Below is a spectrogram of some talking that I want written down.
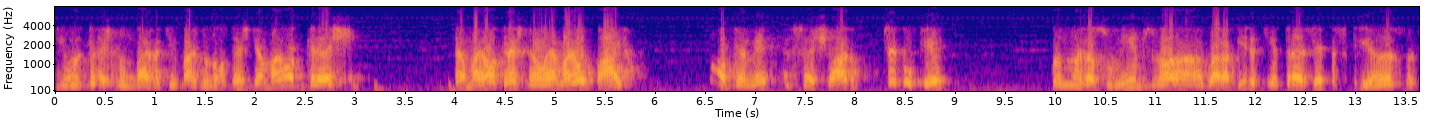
e uma creche num bairro aqui, bairro do Nordeste, que é a maior creche. É a maior creche, não, é a maior bairro. Obviamente, eles fecharam. Não sei por quê. Quando nós assumimos, a Guarabira tinha 300 crianças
